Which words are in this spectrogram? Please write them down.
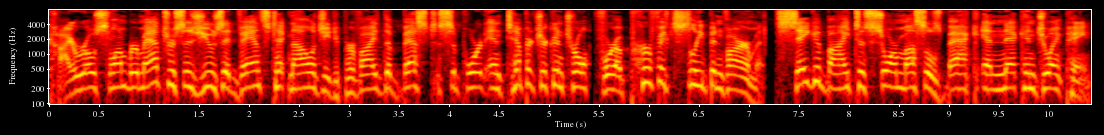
ChiroSlumber mattresses use advanced technology to provide the best support and temperature control for a perfect sleep environment. Say goodbye to sore muscles, back and neck and joint pain.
